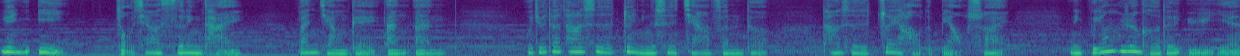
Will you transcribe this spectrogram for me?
愿意走下司令台，颁奖给安安，我觉得他是对您是加分的，他是最好的表率。你不用任何的语言，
